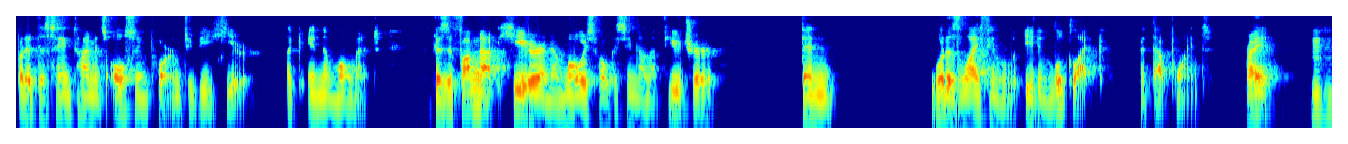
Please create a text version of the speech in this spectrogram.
but at the same time, it's also important to be here like in the moment because if i'm not here and i'm always focusing on the future then what does life even look like at that point right mm-hmm.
